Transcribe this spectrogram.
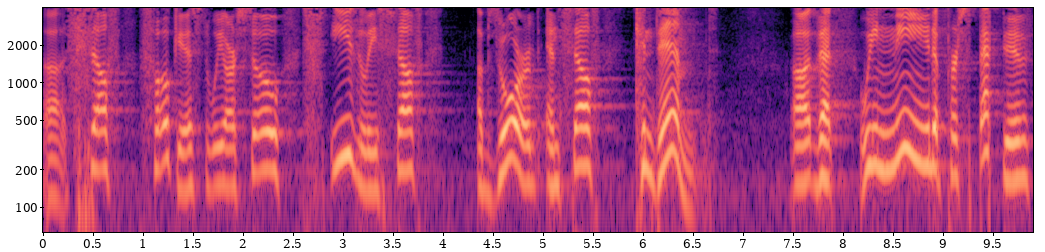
uh, self focused, we are so easily self absorbed and self condemned. Uh, that we need a perspective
